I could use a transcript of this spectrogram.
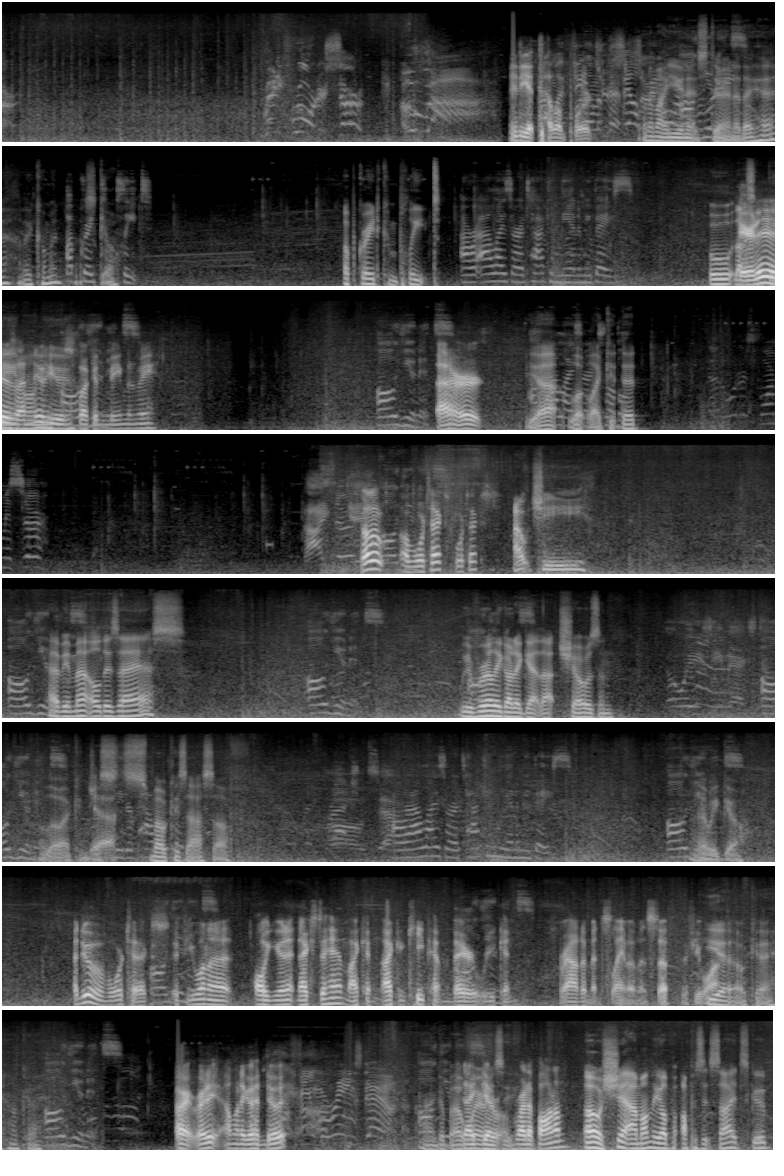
Ready for orders, sir! Hoorah! Need to get teleport. What are my units doing? Are they here? Are they coming? Let's Upgrade go. complete. Upgrade complete. Our allies are attacking the enemy base. Oh, There it a is. beam I on knew he was All fucking units. beaming me. All units. That hurt. Our Yeah, allies looked are in like it did. Got orders for me, sir? Another All a units. vortex. Vortex. Ouchie. All units. Heavy metaled his ass. All units. We've really got to get that chosen. Go easy next. All units. Although I can just Leader power smoke his ass off. Allies are attacking the enemy base. All There we go. I do have a vortex. All If you want to all unit next to him, I can I can keep him there All where you can round him and slam him and stuff if you want. Yeah, okay, okay. All units. All right, ready? I'm gonna go ahead and do it. Few Marines down. All Think about Did I where get is he? right up on him? Oh shit, I'm on the op- opposite side, Scoob.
